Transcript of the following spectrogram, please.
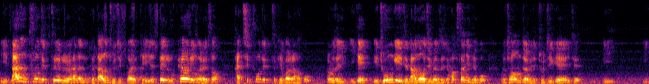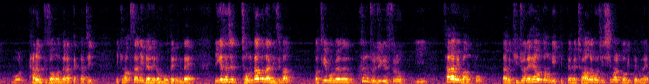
이 다른 프로젝트를 하는 그 다른 조직과 이렇게 1대1로 pairing을 해서 같이 프로젝트 개발을 하고 그러면서 이- 이게 좋은 게 이제 나누어지면서 이제 확산이 되고 그럼 점점 이제 조직의 이제 이 이 뭐 다른 구성원들한테까지 이렇게 확산이 되는 이런 모델인데 이게 사실 정답은 아니지만 어떻게 보면은 큰 조직일수록 이 사람이 많고 그다음에 기존에 해오던 게 있기 때문에 저항이 훨씬 심할 거기 때문에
